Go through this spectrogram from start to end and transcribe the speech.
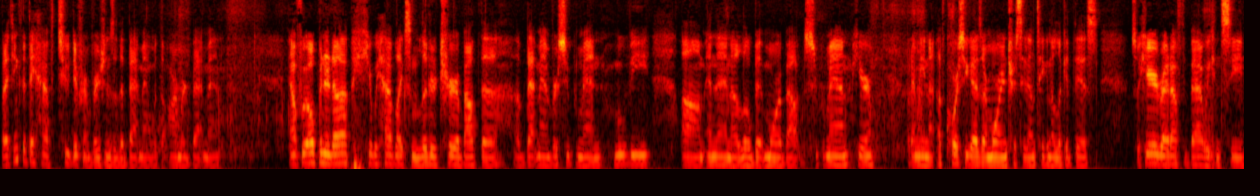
but I think that they have two different versions of the Batman with the armored Batman. Now, if we open it up, here we have like some literature about the uh, Batman vs Superman movie, um, and then a little bit more about Superman here. But I mean, of course, you guys are more interested in taking a look at this. So here, right off the bat, we can see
